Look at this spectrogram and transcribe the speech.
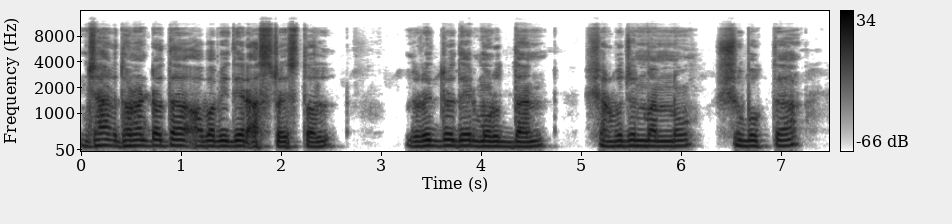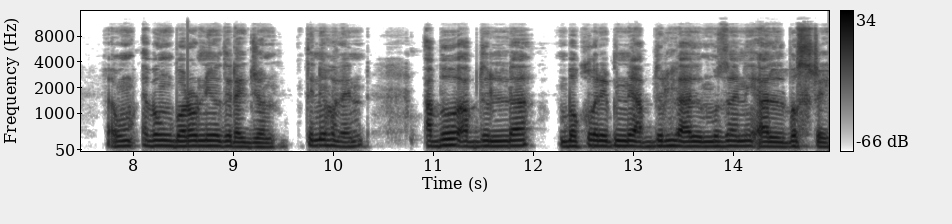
যার ধনাঢ্যতা অভাবীদের আশ্রয়স্থল, দরিদ্রদের মরুদ্যান, সর্বজনমান্য, সুবক্তা এবং বরণীয়দের একজন। তিনি হলেন আবু আবদুল্লাহ বকর ইবনে আবদুল্লাহ আল মুজানি আল বসরি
